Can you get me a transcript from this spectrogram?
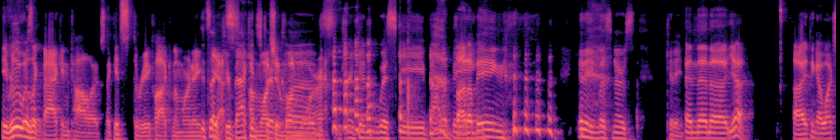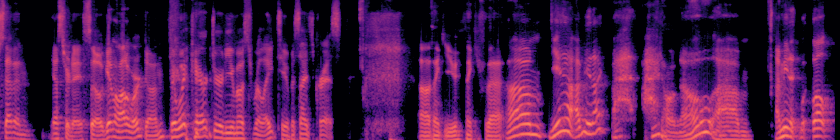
it really was like back in college. Like it's three o'clock in the morning. It's like yes, you're back in I'm watching clubs, one more, drinking whiskey, bada bing. Bada bing. Kidding, listeners. Kidding. And then, uh, yeah, I think I watched seven yesterday. So getting a lot of work done. So, what character do you most relate to besides Chris? Uh, thank you, thank you for that. Um, yeah, I mean, I, I don't know. Um, I mean, well,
